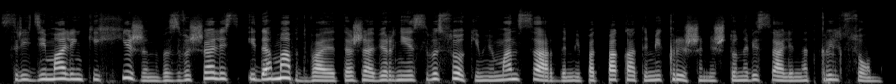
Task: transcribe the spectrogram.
Среди маленьких хижин возвышались и дома в два этажа, вернее, с высокими мансардами под покатыми крышами, что нависали над крыльцом.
